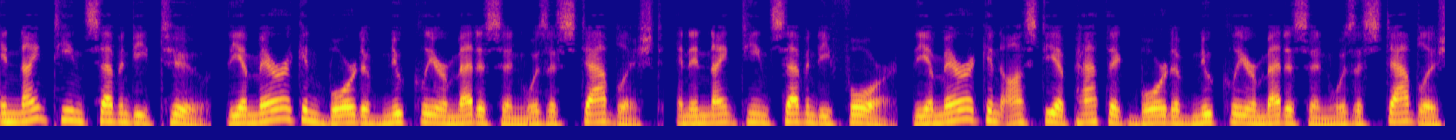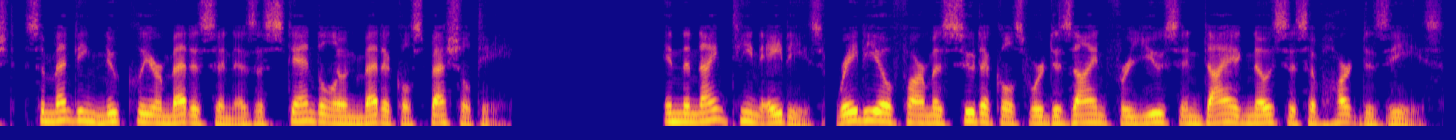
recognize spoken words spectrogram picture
In 1972, the American Board of Nuclear Medicine was established, and in 1974, the American Osteopathic Board of Nuclear Medicine was established, cementing nuclear medicine as a standalone medical specialty. In the 1980s, radiopharmaceuticals were designed for use in diagnosis of heart disease.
